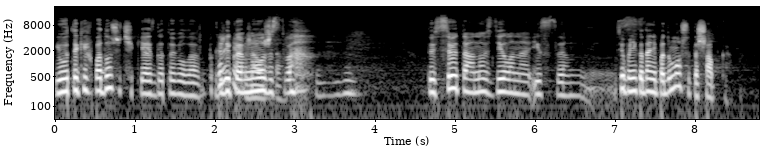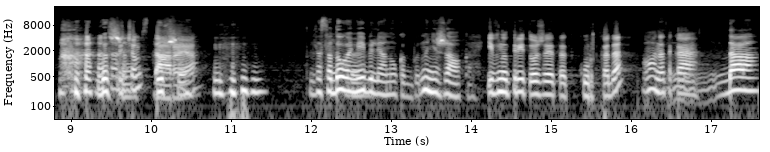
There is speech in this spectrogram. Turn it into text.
И вот таких подушечек я изготовила Покажите, великое пожалуйста. множество. То есть все это оно сделано из эм, Я бы никогда не подумала, что это шапка. бывшей- Причем старая. Для садовой Да. мебели оно как бы, ну, не жалко. И внутри тоже эта куртка, да? О, она такая. Да,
